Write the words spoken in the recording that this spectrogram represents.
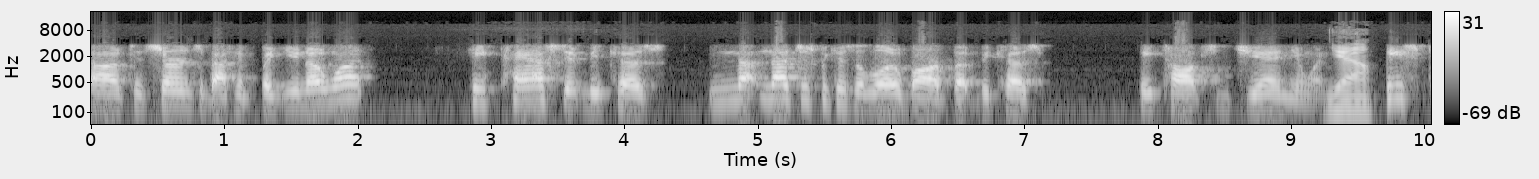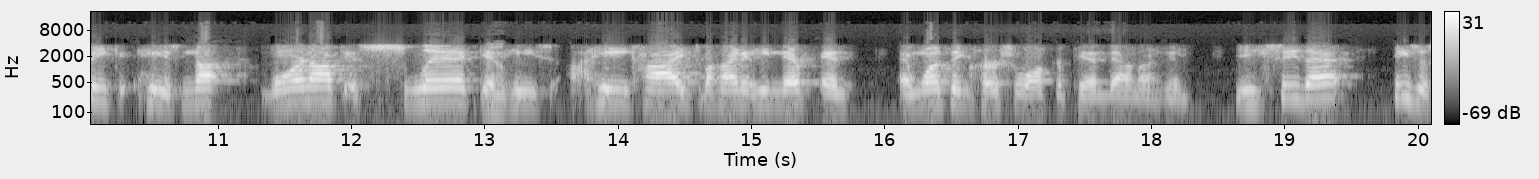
uh, concerns about him, but you know what? He passed it because not not just because of the low bar, but because he talks genuine. Yeah. He speak. He is not. Warnock is slick, and yep. he's he hides behind it. He never and And one thing Herschel Walker pinned down on him. You see that? He's a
